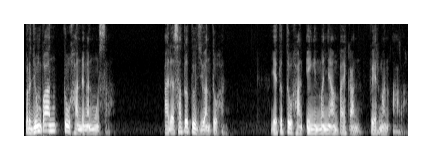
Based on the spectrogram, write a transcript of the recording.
Perjumpaan Tuhan dengan Musa ada satu tujuan Tuhan, yaitu Tuhan ingin menyampaikan firman Allah.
